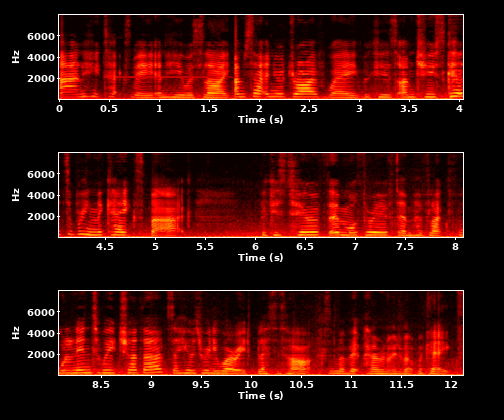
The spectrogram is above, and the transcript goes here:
and he texted me and he was like I'm sat in your driveway because I'm too scared to bring the cakes back because two of them or three of them have like fallen into each other so he was really worried bless his heart because I'm a bit paranoid about my cakes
